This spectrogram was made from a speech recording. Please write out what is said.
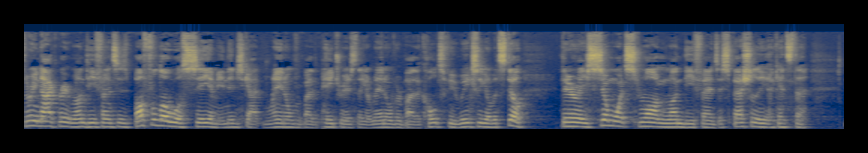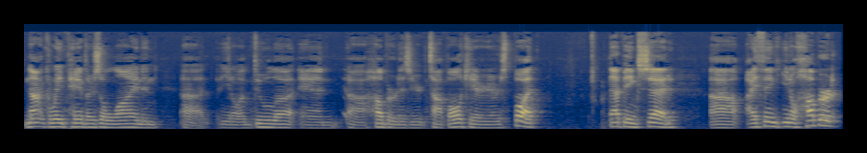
three not great run defenses. Buffalo, we'll see. I mean, they just got ran over by the Patriots. They got ran over by the Colts a few weeks ago, but still, they're a somewhat strong run defense, especially against the not great Panthers O line and uh, you know Abdullah and uh, Hubbard as your top ball carriers. But that being said, uh, I think you know Hubbard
